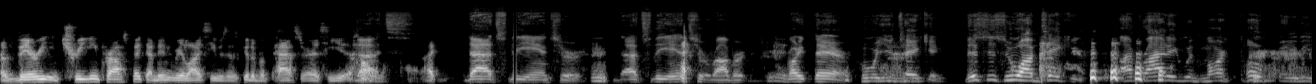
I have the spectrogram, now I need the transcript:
a very intriguing prospect. I didn't realize he was as good of a passer as he. That's, oh, I, that's the answer. That's the answer, Robert. Right there. Who are you taking? This is who I'm taking. I'm riding with Mark Pope, baby.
